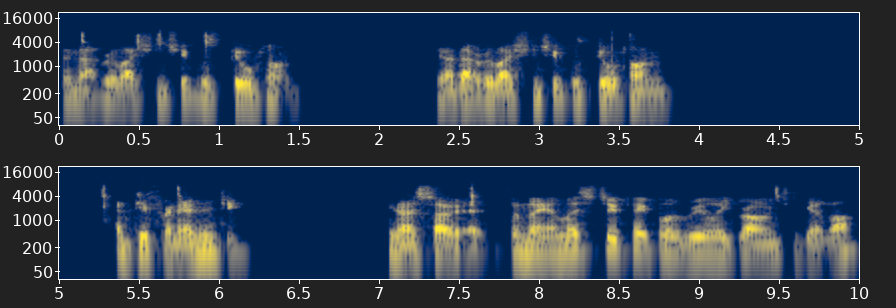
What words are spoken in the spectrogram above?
than that relationship was built on. You know, that relationship was built on a different energy. You know, so uh, for me, unless two people are really growing together, and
